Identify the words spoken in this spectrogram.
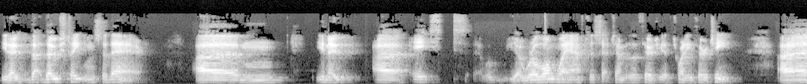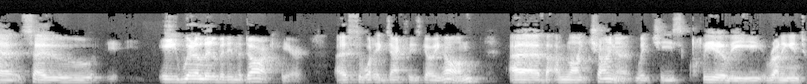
you know, th- those statements are there. Um, you know, uh, it's you know we're a long way after September the 30th, 2013. Uh, so it, we're a little bit in the dark here as to what exactly is going on. Uh, but unlike China, which is clearly running into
